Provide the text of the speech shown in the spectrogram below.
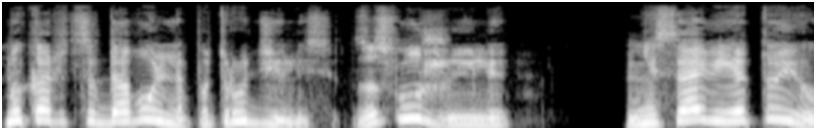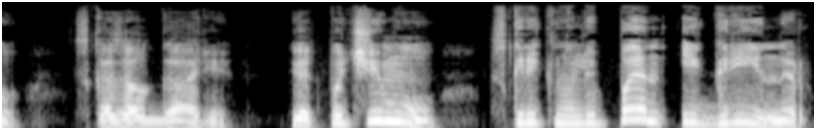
Мы, кажется, довольно потрудились. Заслужили». «Не советую», — сказал Гарри. «Это почему?» — вскрикнули Пен и Гринер.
